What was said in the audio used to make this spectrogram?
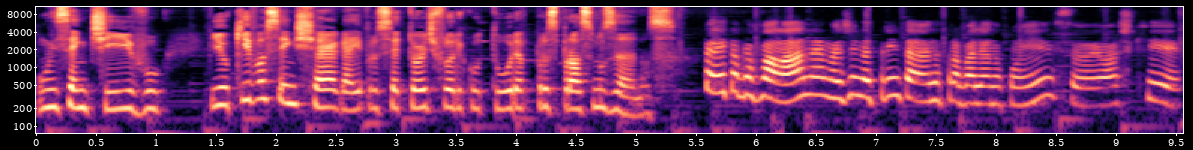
um incentivo e o que você enxerga aí para o setor de floricultura para os próximos anos? Feita para falar, né? Imagina 30 anos trabalhando com isso. Eu acho que é,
